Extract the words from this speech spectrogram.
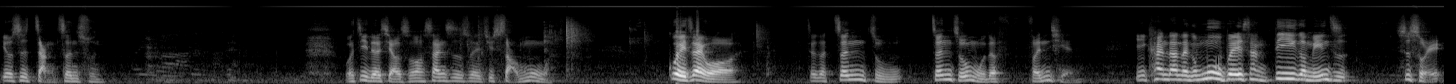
又是长曾孙。我记得小时候三四岁去扫墓，跪在我这个曾祖曾祖母的坟前，一看到那个墓碑上第一个名字是谁，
